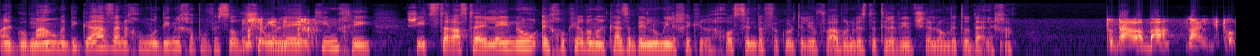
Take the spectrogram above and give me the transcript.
עגומה ומדאיגה, ואנחנו מודים לך, פרופסור שאול קמחי, שהצטרפת אלינו, חוקר במרכז הבינלאומי לחקר החוסן בפקולטה לרפואה באוניברסיטת תל אביב. שלום ותודה לך. תודה רבה, לילה טוב.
